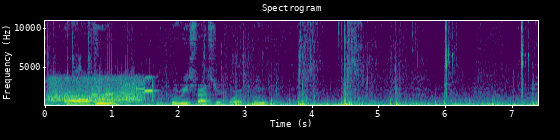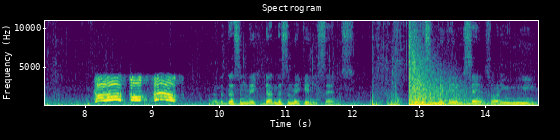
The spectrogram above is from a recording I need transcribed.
Uh, who? Who reads faster? Or who? Got hostiles south! No, that doesn't make that doesn't make any sense. That make any sense. What do you mean?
